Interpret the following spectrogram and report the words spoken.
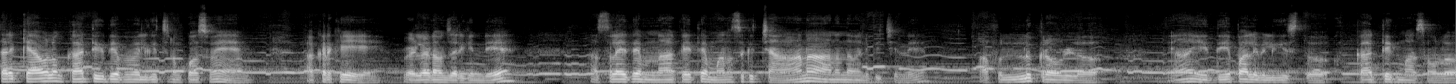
సరే కేవలం కార్తీక దీపం వెలిగించడం కోసమే అక్కడికి వెళ్ళడం జరిగింది. అసలైతే నాకైతే మనసుకి చాలా ఆనందం అనిపించింది. ఆ ఫుల్ క్రౌడ్లో ఈ దీపాలు వెలిగిస్తూ కార్తీక మాసంలో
